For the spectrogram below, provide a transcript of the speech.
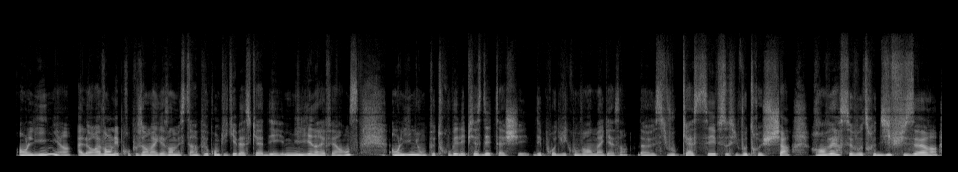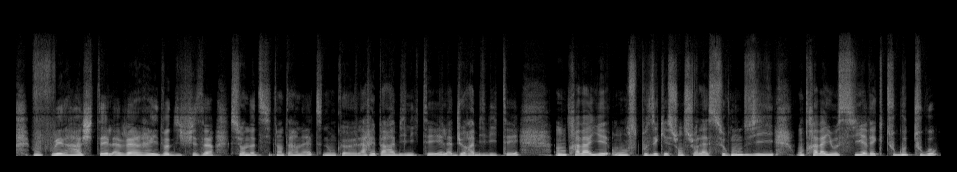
en ligne? Alors avant, on les proposait en magasin, mais c'était un peu compliqué parce qu'il y a des milliers de références. En ligne, on peut trouver les pièces détachées des produits qu'on vend en magasin. Euh, si vous cassez, si votre chat renverse votre diffuseur, vous pouvez racheter la verrerie de votre diffuseur sur notre site internet. Donc euh, la réparabilité, la durabilité. On travaille, on se pose des questions sur la seconde vie. On travaille aussi avec Too Good To Go,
